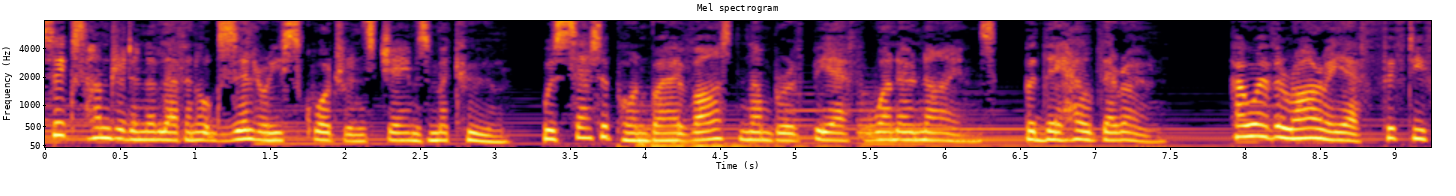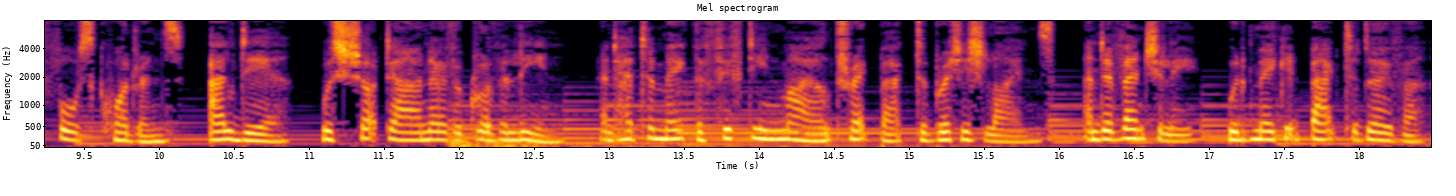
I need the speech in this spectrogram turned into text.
611 Auxiliary Squadrons James McComb was set upon by a vast number of Bf-109s, but they held their own. However RAF 54 Squadrons, Al Deere, was shot down over Gravelines, and had to make the 15-mile trek back to British lines, and eventually, would make it back to Dover.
